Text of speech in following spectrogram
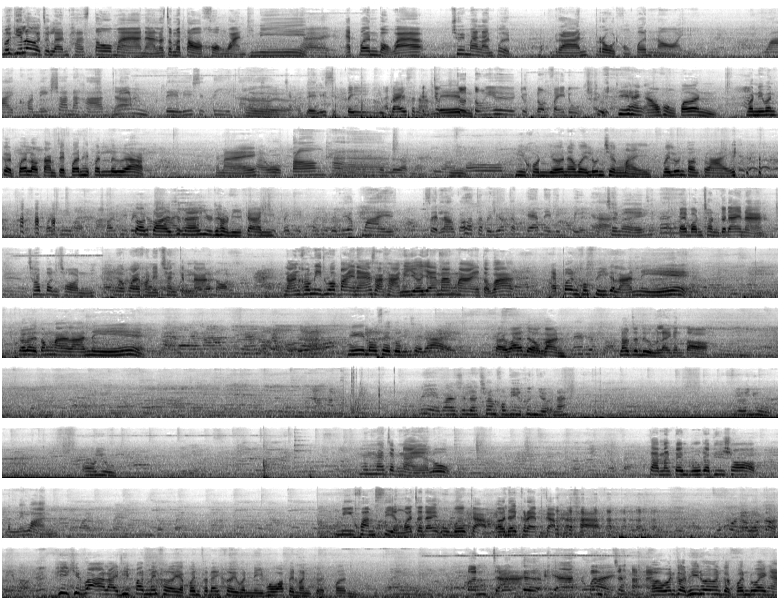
เมื่อกี้เราออกจากร้านพาสโต้มานะเราจะมาต่อของหวานที่นี่ใช่ แอปเปิลบอกว่าช่วยมาร้านเปิดร้านโปรดของเปิ้ลหน่อย Wine Connection นะคะ จ้ะ นิ่ม Daily City ค่ะ เออ Daily City อยู่ใกล้สนามจุดเบนจุดตรงนี้คือจุดโดนไฟดูดค่ะจุดที่ hangout ของเปิ้ลวันนี้วันเกิดเปิ้ลเราตามใจเปิ้ลให้เปิ้ลเลือกใช่ไหมถูกต้องค่ะให้เปิ้ลเลือกนะถั่วนี่ต้มมีคนเยอะนะวัยรุ่นเชียงใหม่ วัยรุ่นตอนปลาย บางทีบางทีไปตอนปลายเลืกใช่ไหมวน์อยู่แถวนี้กันบางทีไปบางทีไปเลือกไวน์เสร็จแล้วก็จะไปเลือกกับแก้มในริมปิงค่ะ ใช่ไหม ไปบอลชอนก็ได้นะ ชอบบอลชอนเลือกไวคอนเนคชั่นกันนะร้านเขามีทั่วไปนะ สาขามีเยอะแยะมากมาย แต่ว่า Apple เขาซีกับร้านนี้ ก็เลยต้องมาร้านนี้ นี่ rosé ตัวนี้ใช้ได้ แต่ว่าเดี๋ยวก่อน เราจะดื่มอะไรกันต่อ wine selection เขาดีขึ้นเยอะนะ เยอะอยู่ โออยู่ มันมาจากไหนอะลูก แต่มันเป็น fruit อะพี่ชอบ มันไม่หวาน มีความเสี่ยงว่าจะได้อูเบอร์กลับ เออได้แกร็บกลับนะคะ ทุกคนเอารถจอดนี่หมด พี่คิดว่าอะไรที่เปิ้ลไม่เคยอะเปิ้ลจะได้เคยวันนี้ เพราะว่าเป็นวันเกิดเปิ้ล เปิ้ลจ่าวันยเกิดพี่อาร์ตด้วเปิ้ลยจ่าย เออวันเกิดพี่ด้วยวันเกิดเปิ้ลด้วยไง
